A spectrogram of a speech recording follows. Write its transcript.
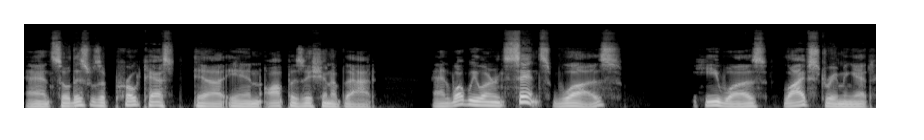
And so this was a protest uh, in opposition of that. And what we learned since was he was live streaming it.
